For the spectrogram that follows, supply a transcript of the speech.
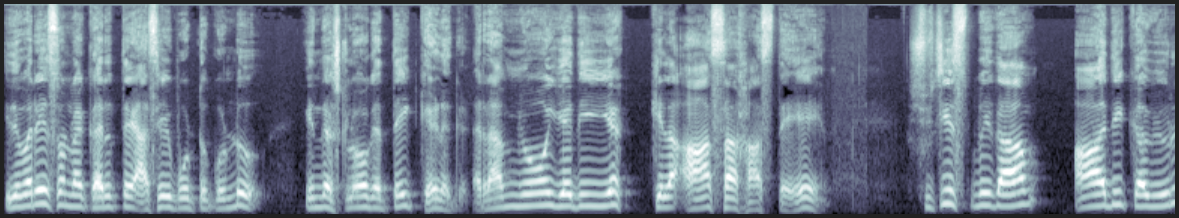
இதுவரை சொன்ன கருத்தை அசை போட்டுக்கொண்டு இந்த ஸ்லோகத்தை கேளுங்கள் ரம்யோ யதீய கில ஆசஹாஸ்தே. சுச்சிஸ்மிதாம் ஆதி கவிர்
